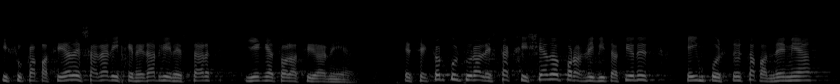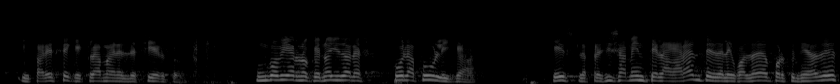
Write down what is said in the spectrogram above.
y su capacidad de sanar y generar bienestar llegue a toda la ciudadanía. El sector cultural está asfixiado por las limitaciones que ha impuesto esta pandemia y parece que clama en el desierto. Un Gobierno que no ayuda a la escuela pública, que es precisamente la garante de la igualdad de oportunidades,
